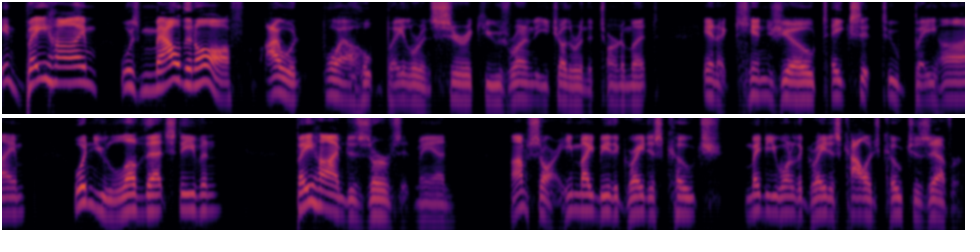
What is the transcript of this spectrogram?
And Boeheim was mouthing off. I would, boy, I hope Baylor and Syracuse run into each other in the tournament, and a Akinjo takes it to Boeheim. Wouldn't you love that, Stephen? Boeheim deserves it, man. I'm sorry. He may be the greatest coach, maybe one of the greatest college coaches ever.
